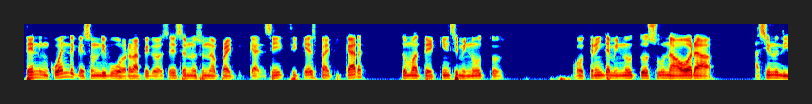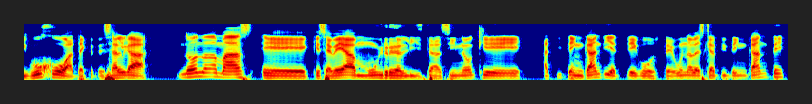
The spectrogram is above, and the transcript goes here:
ten en cuenta que son dibujos rápidos, eso no es una práctica. Si quieres practicar, tómate 15 minutos o 30 minutos, una hora haciendo un dibujo hasta que te salga no nada más eh, que se vea muy realista, sino que a ti te encante y a ti te guste. Una vez que a ti te encante,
